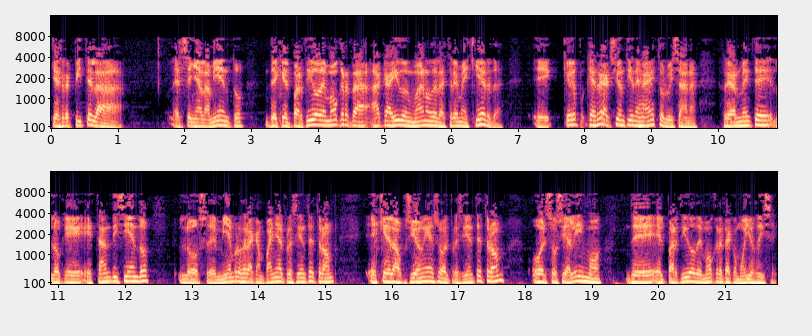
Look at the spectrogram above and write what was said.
que repite la, el señalamiento de que el Partido Demócrata ha caído en manos de la extrema izquierda. Eh, ¿qué, ¿Qué reacción tienes a esto, Luisana? Realmente lo que están diciendo los eh, miembros de la campaña del presidente Trump es que la opción es o el presidente Trump o el socialismo del Partido Demócrata, como ellos dicen.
